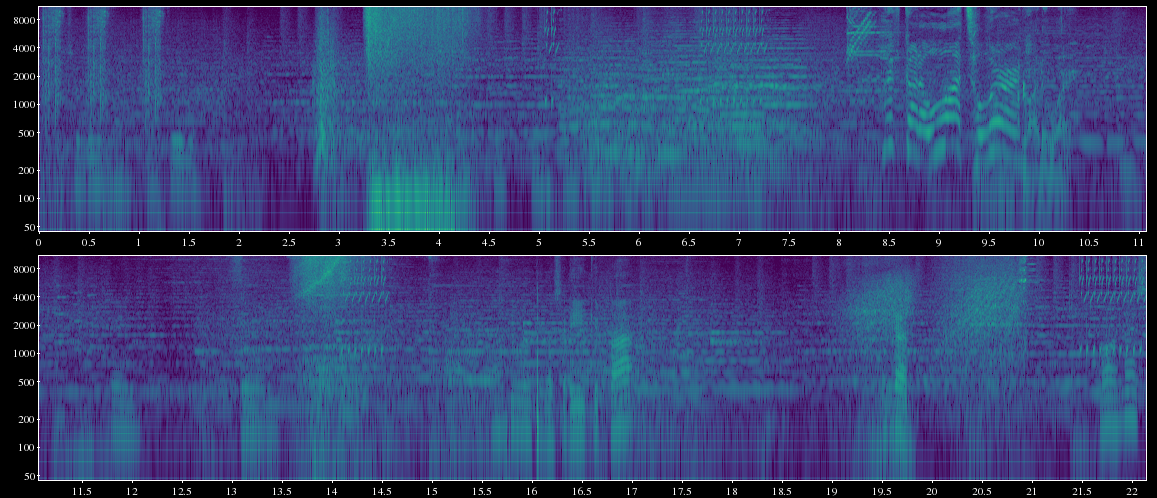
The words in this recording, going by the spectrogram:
Tujuh lima, enam puluh. I've got a lot to learn. Right away. Aduh, tinggal sedikit, Pak. Bentar. Oh, nice.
